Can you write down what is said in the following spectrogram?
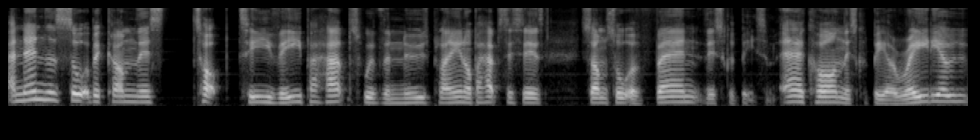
and then has sort of become this top TV perhaps with the news playing or perhaps this is some sort of vent, this could be some aircon, this could be a radio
